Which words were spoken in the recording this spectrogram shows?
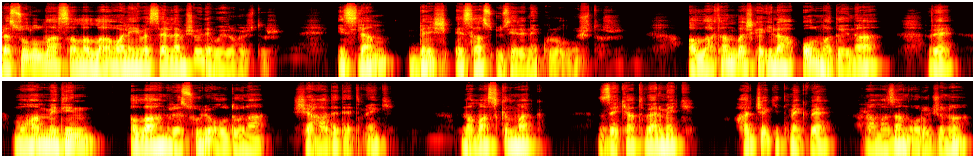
Resulullah sallallahu aleyhi ve sellem şöyle buyurmuştur. İslam beş esas üzerine kurulmuştur. Allah'tan başka ilah olmadığına ve Muhammed'in Allah'ın Resulü olduğuna şehadet etmek, namaz kılmak, zekat vermek, hacca gitmek ve Ramazan orucunu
